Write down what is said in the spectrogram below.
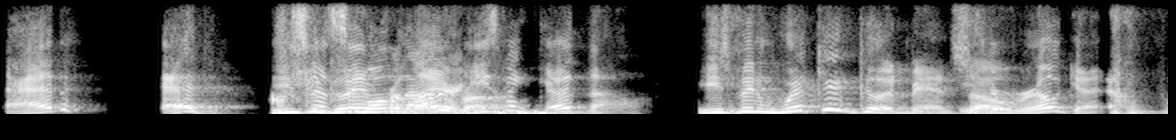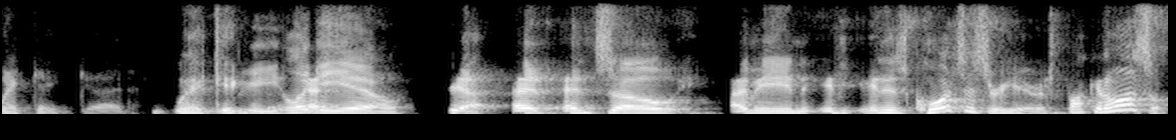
Ed? Ed. He's a good Molinari. brother. He's been good though. He's been wicked good, man. He's so real good. wicked good. Wicked. Good. Look at you. Yeah, and and so I mean, if, in his course history here, it's fucking awesome.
